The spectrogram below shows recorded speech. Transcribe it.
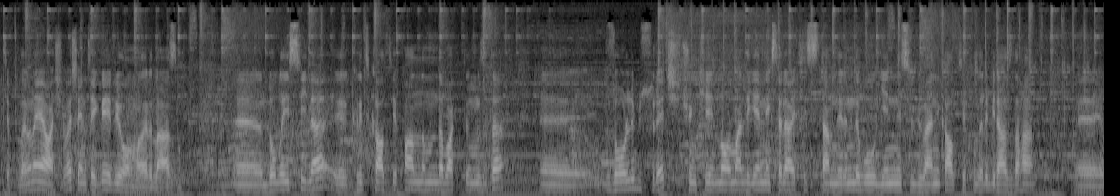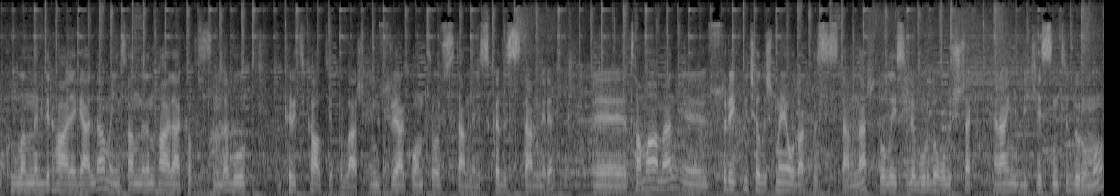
altyapılarına yavaş yavaş entegre ediyor olmaları lazım. E, dolayısıyla e, kritik altyapı anlamında baktığımızda e, zorlu bir süreç. Çünkü normalde geleneksel IT sistemlerinde bu yeni nesil güvenlik altyapıları biraz daha e, kullanılabilir hale geldi ama insanların hala kafasında bu kritik altyapılar, endüstriyel kontrol sistemleri, SCADA sistemleri e, tamamen e, sürekli çalışmaya odaklı sistemler. Dolayısıyla burada oluşacak herhangi bir kesinti durumu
